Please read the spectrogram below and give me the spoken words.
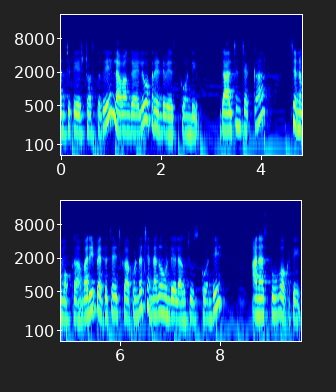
మంచి టేస్ట్ వస్తుంది. లవంగాయలు ఒక రెండు వేసుకోండి. దాల్చిన చెక్క చిన్న ముక్క మరీ పెద్ద సైజు కాకుండా చిన్నగా ఉండేలాగా చూసుకోండి. అనాస్ పువ్వు ఒకటి.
